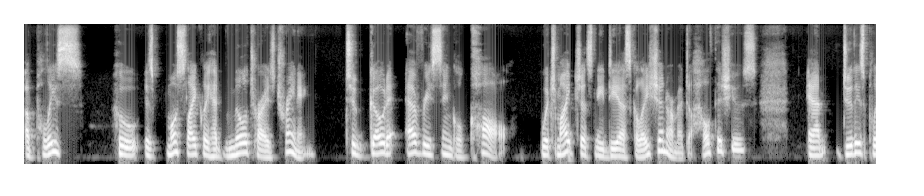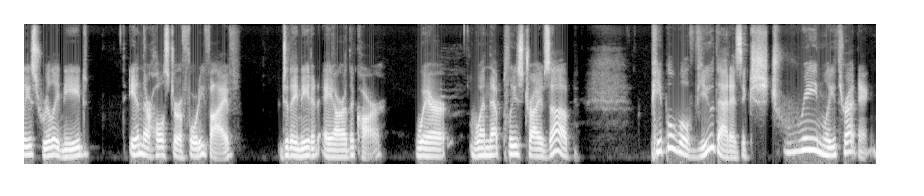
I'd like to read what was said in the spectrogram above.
a police who is most likely had militarized training to go to every single call, which might just need de-escalation or mental health issues? And do these police really need in their holster a 45? Do they need an AR in the car? Where when that police drives up, people will view that as extremely threatening.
